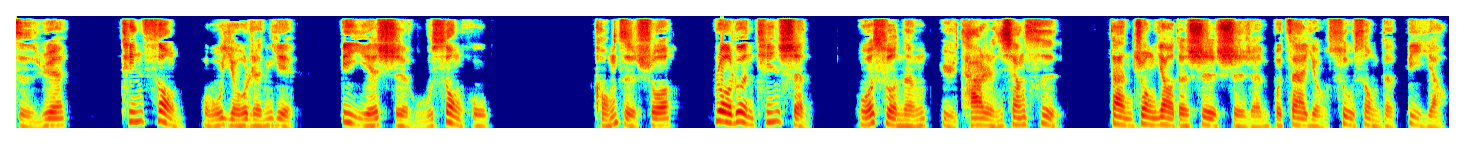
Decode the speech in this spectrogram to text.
子曰：“听讼，无由人也，必也使无讼乎？”孔子说：“若论听审，我所能与他人相似，但重要的是使人不再有诉讼的必要。”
